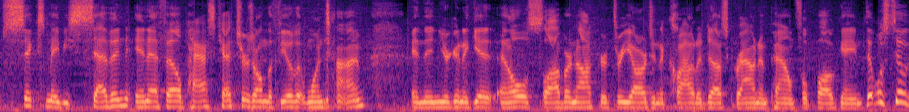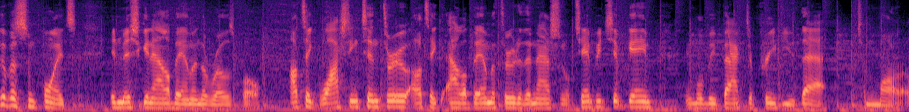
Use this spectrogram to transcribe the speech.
six, maybe seven NFL pass catchers on the field at one time. And then you're going to get an old slobber knocker, three yards in a cloud of dust, ground and pound football game that will still give us some points in Michigan, Alabama, in the Rose Bowl. I'll take Washington through. I'll take Alabama through to the national championship game, and we'll be back to preview that tomorrow.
